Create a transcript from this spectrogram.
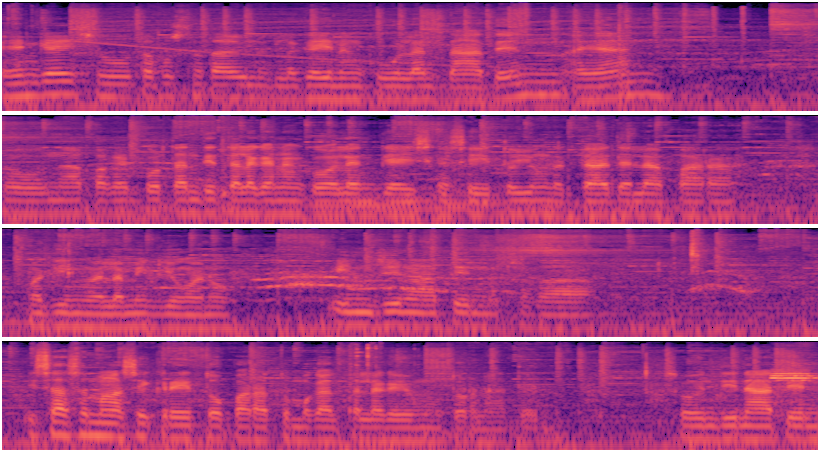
Ayan guys, so tapos na tayo naglagay ng coolant natin. Ayan. So napaka-importante talaga ng coolant guys kasi ito yung nagdadala para maging malamig yung ano, engine natin at saka isa sa mga sekreto para tumagal talaga yung motor natin. So hindi natin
